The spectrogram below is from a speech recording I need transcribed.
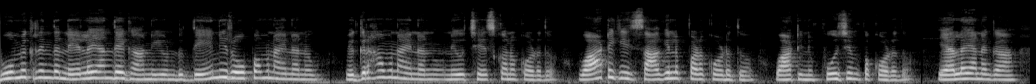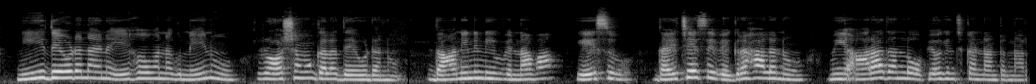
భూమి క్రింద నేల అందే గాని ఉండు దేని రూపమునైనను విగ్రహమునైనను నీవు చేసుకొనకూడదు. వాటికి సాగిలపడకూడదు వాటిని పూజింపకూడదు. ఎలయనగా నీ దేవుడనైన ఏహోవనగు నేను రోషము గల దేవుడను. దానిని నీవు విన్నావా? యేసు దయచేసి విగ్రహాలను మీ ఆరాధనలో ఉపయోగించకండి అంటున్నారు.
